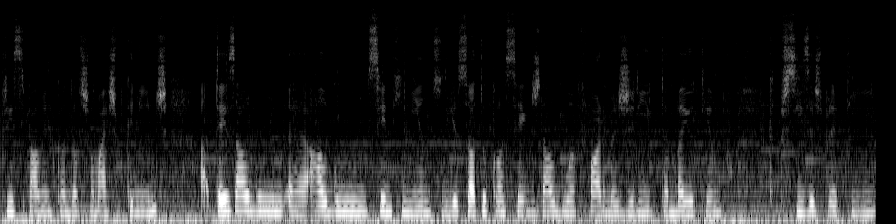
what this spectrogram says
principalmente quando eles são mais pequeninos, ah, tens algum, uh, algum sentimento de só tu consegues de alguma forma gerir também o tempo que precisas para ti?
